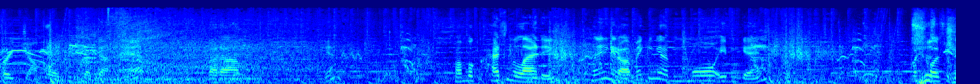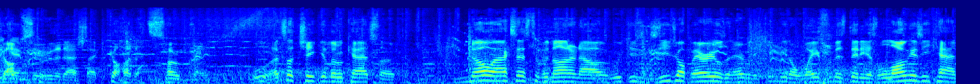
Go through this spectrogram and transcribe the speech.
free jump or a drop down there. But, um, yeah. Fumble catching the landing, cleaning it up, making it a more even game. Much Just to jumps game through the dash attack. God, that's so great. Ooh, that's a cheeky little catch though. No access to banana now. We're using Z-drop aerials and everything, keeping it away from this Diddy as long as he can.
